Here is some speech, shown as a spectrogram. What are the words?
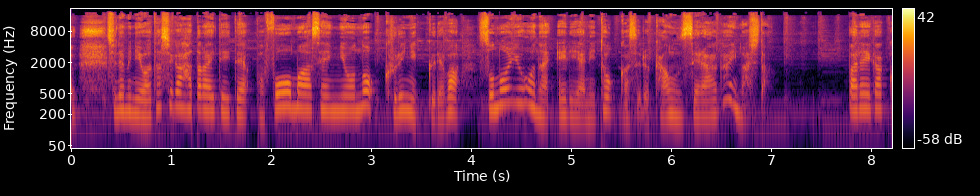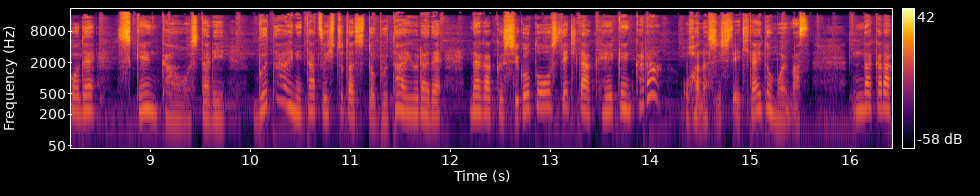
ちなみに私が働いていてパフォーマー専用のクリニックではそのようなエリアに特化するカウンセラーがいましたバレエ学校で試験官をしたり舞台に立つ人たちと舞台裏で長く仕事をしてきた経験からお話ししていきたいと思いますだから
